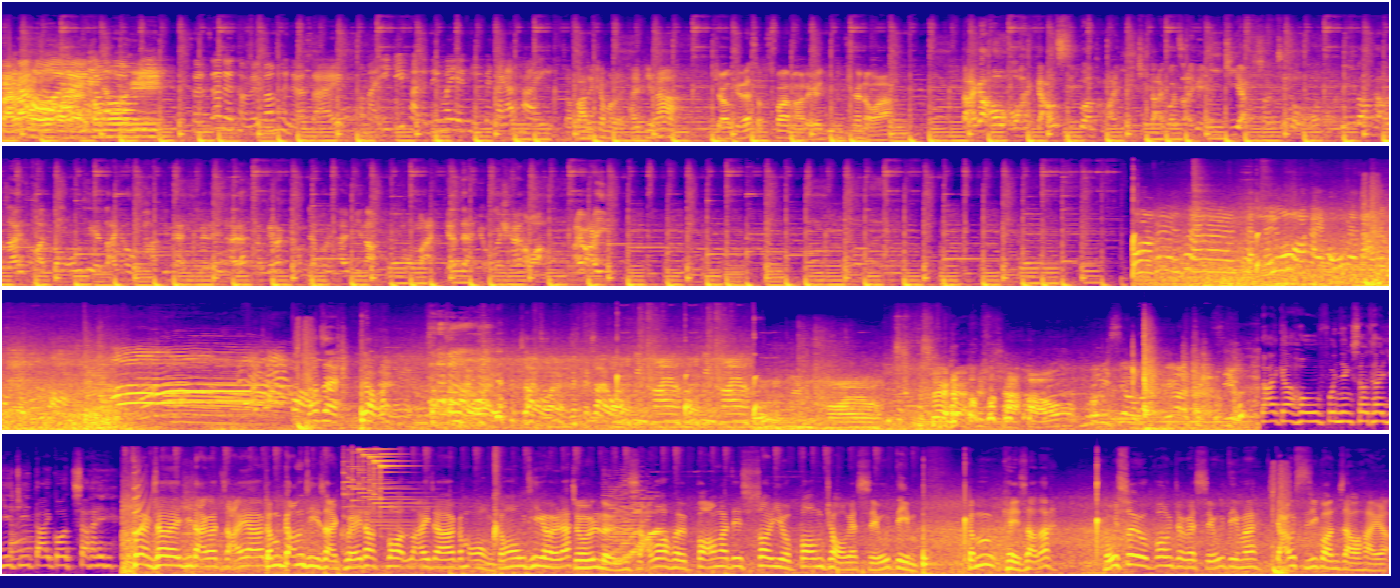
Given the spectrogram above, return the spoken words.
大家好，我係 Tom T。想真你同你班朋友仔同埋 E.G 拍咗啲乜嘢片俾大家睇？就快啲撳入嚟睇片啦！仲有記得 subscribe 埋我哋嘅 YouTube channel 啊！大家好，我係搞屎棍同埋 E.G 大個仔嘅 E.G 啊！想知道我同呢班朋友仔同埋東 O.T 嘅大家會拍啲咩片俾你睇咧？就記得撳入去睇片啦，同埋記得訂閱我嘅 channel 啊！拜拜。多謝，之後咧，真真係我嚟，真係我嚟，真係我嚟。好變態啊！好變態啊！大家好，歡迎收睇 E.G 大個仔。歡迎收睇《以大個仔》啊！咁今次就係 Creator Spotlight 啊！咁我同東 OT 去咧，就會聯手啊，去幫一啲需要幫助嘅小店。咁其實咧，好需要幫助嘅小店咧，搞屎棍就係啦。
